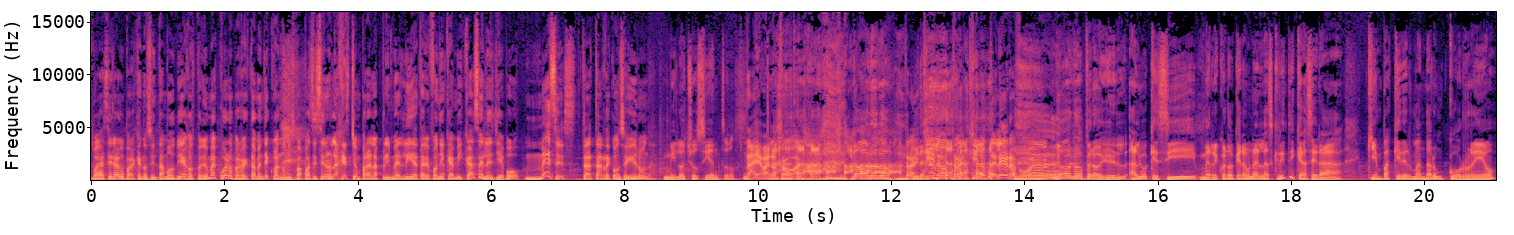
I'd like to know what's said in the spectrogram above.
voy a decir algo para que nos sintamos viejos, pero yo me acuerdo perfectamente cuando mis papás hicieron la gestión para la primera línea telefónica en mi casa y les llevó meses tratar de conseguir una. 1800. Nah, ya va el otro. ah. No, no, no. Mira. Tranquilo, tranquilo, telégrafo. ¿eh? No, no, pero el- algo que sí me recuerdo que era una de las críticas era ¿quién va a querer mandar un correo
